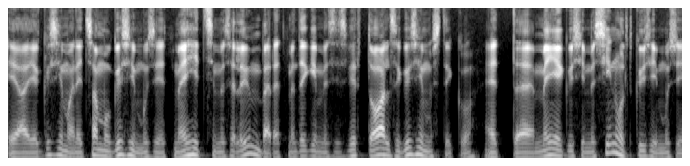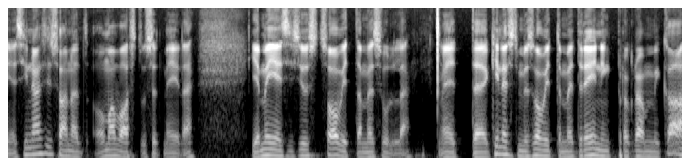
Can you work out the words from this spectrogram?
ja, ja küsima neid samu küsimusi, et me ehitasime selle ümber, et me tegime siis virtuaalse küsimustiku, et äh, meie küsime sinult küsimusi ja sina siis annad oma vastused meile. Ja meie siis just soovitame sulle, et äh, kindlasti me soovitame treeningprogrammi ka,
